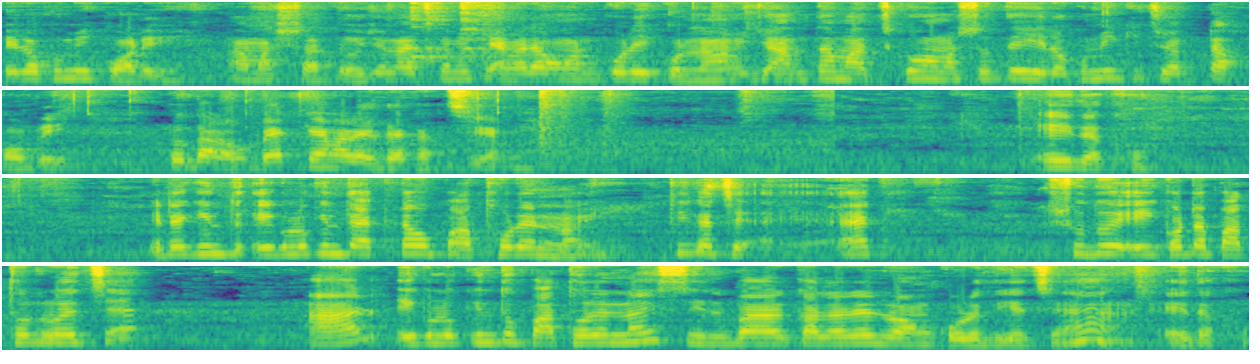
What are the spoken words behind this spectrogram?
এরকমই করে আমার সাথে। ওই জন্য আজকে আমি ক্যামেরা অন করেই করলাম। আমি জানতাম আজকেও আমার সাথে এরকমই কিছু একটা হবে। তো দাঁড়াও ব্যাক ক্যামেরায় দেখাচ্ছি আমি। এই দেখো, এটা কিন্তু, এগুলো কিন্তু একটাও পাথরের নয়, ঠিক আছে? এক, শুধু এই কটা পাথর রয়েছে, আর এগুলো কিন্তু পাথরের নয় সিলভার কালারের রং করে দিয়েছে হ্যাঁ? এই দেখো।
